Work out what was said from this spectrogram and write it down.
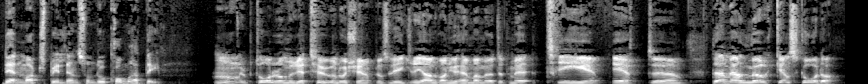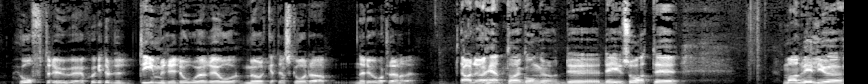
den matchbilden som då kommer att bli. Mm, du talar om returen då i Champions League. Real vann ju hemmamötet med 3-1. Eh, därmed mörka en skada. Hur ofta du eh, skickat ut dimridåer och mörkat en skada när du har varit tränare? Ja, det har hänt några gånger. Det, det är ju så att det man vill ju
